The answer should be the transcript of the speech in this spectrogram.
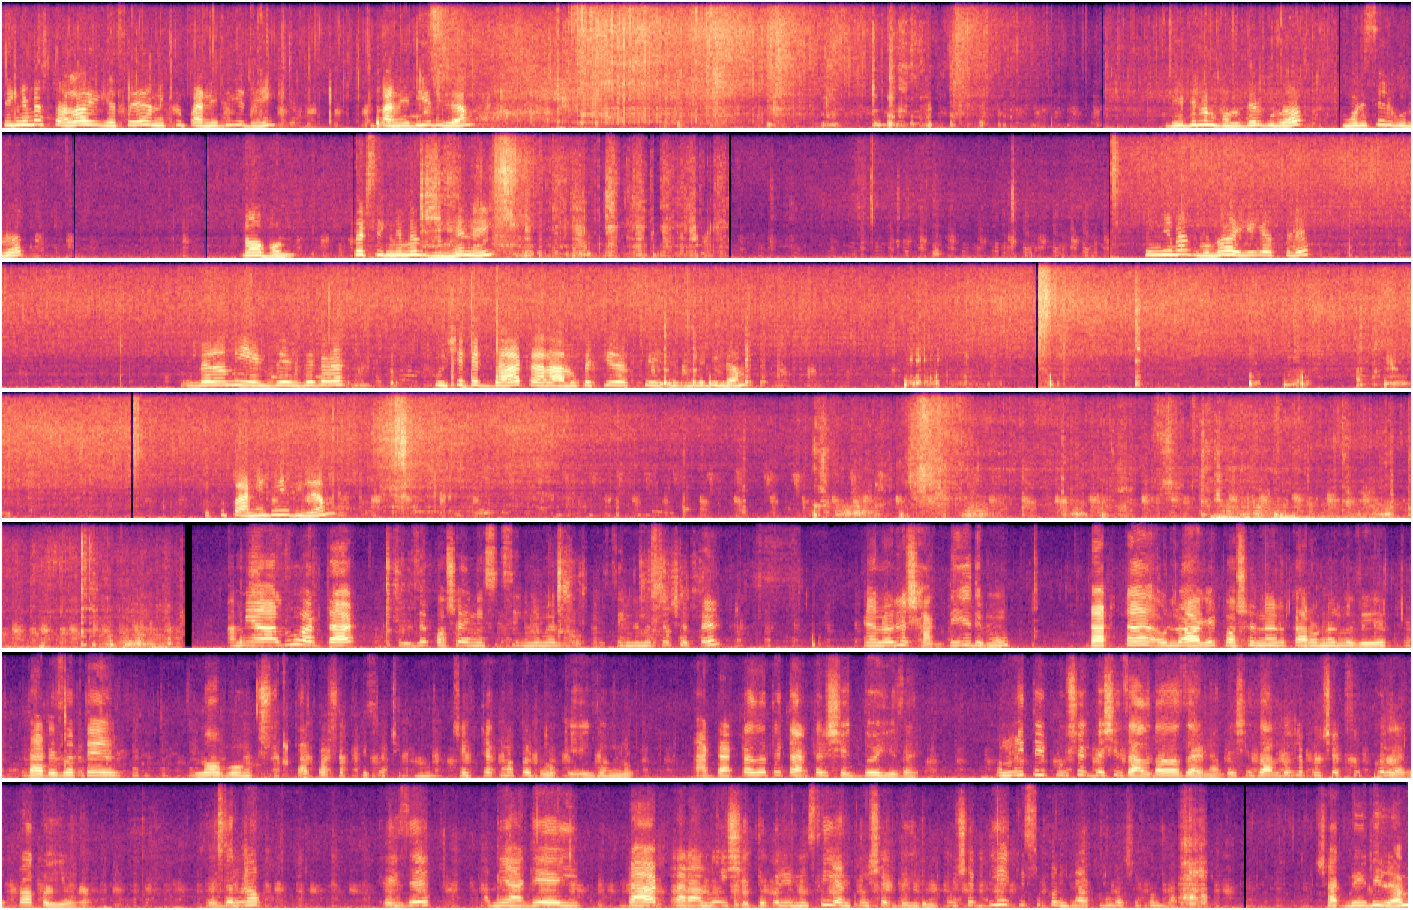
চিংড়ি মাছ তালা হয়ে গেছে, আমি একটু পানি দিয়ে দিই। পানি দিয়ে দিলাম। দিয়ে দিলাম হলুদের গুঁড়ো, মরিচের গুঁড়ো, লবণ। এবার চিংড়ি মাছ ভেঙে নেই চিংড়ি মাছ ভুনা হয়ে গেছে এবার আমি এক যে- এক জায়গায় পুঁই শাকের ডাক আর আলু কেটে রাখছি এই যে দিয়ে দিলাম একটু পানি দিয়ে দিলাম আমি আলু আর ডাক যে কষাই নিচ্ছি চিংড়ি মাছ চিংড়ি মাছের সাথে। এখন হইল শাক দিয়ে দেবো ডাকটা হইল আগে কষানোর কারণ হলো যে, ডাটে যাতে লবণ, তারপর সব কিছু ঠিক ঠিকঠাক মতো ঢোকে এই জন্য। আর ডাকটা যাতে তাড়াতাড়ি সেদ্ধ হয়ে যায়। এমনিতেই পুঁইশাক বেশি জাল দেওয়া যায় না। বেশি জাল দিলে পুঁইশাক শুক্কো লাগে, টক হয়ে যায়। এই জন্য এই যে আমি আগে এই ডাক আর আলু সেদ্ধ করে নিছি আর পুঁই শাক দিয়ে দিলাম পুঁইশাক দিয়ে কিছুক্ষণ রাখুন বেশিক্ষণ রাখুন না। শাক দিয়ে দিলাম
